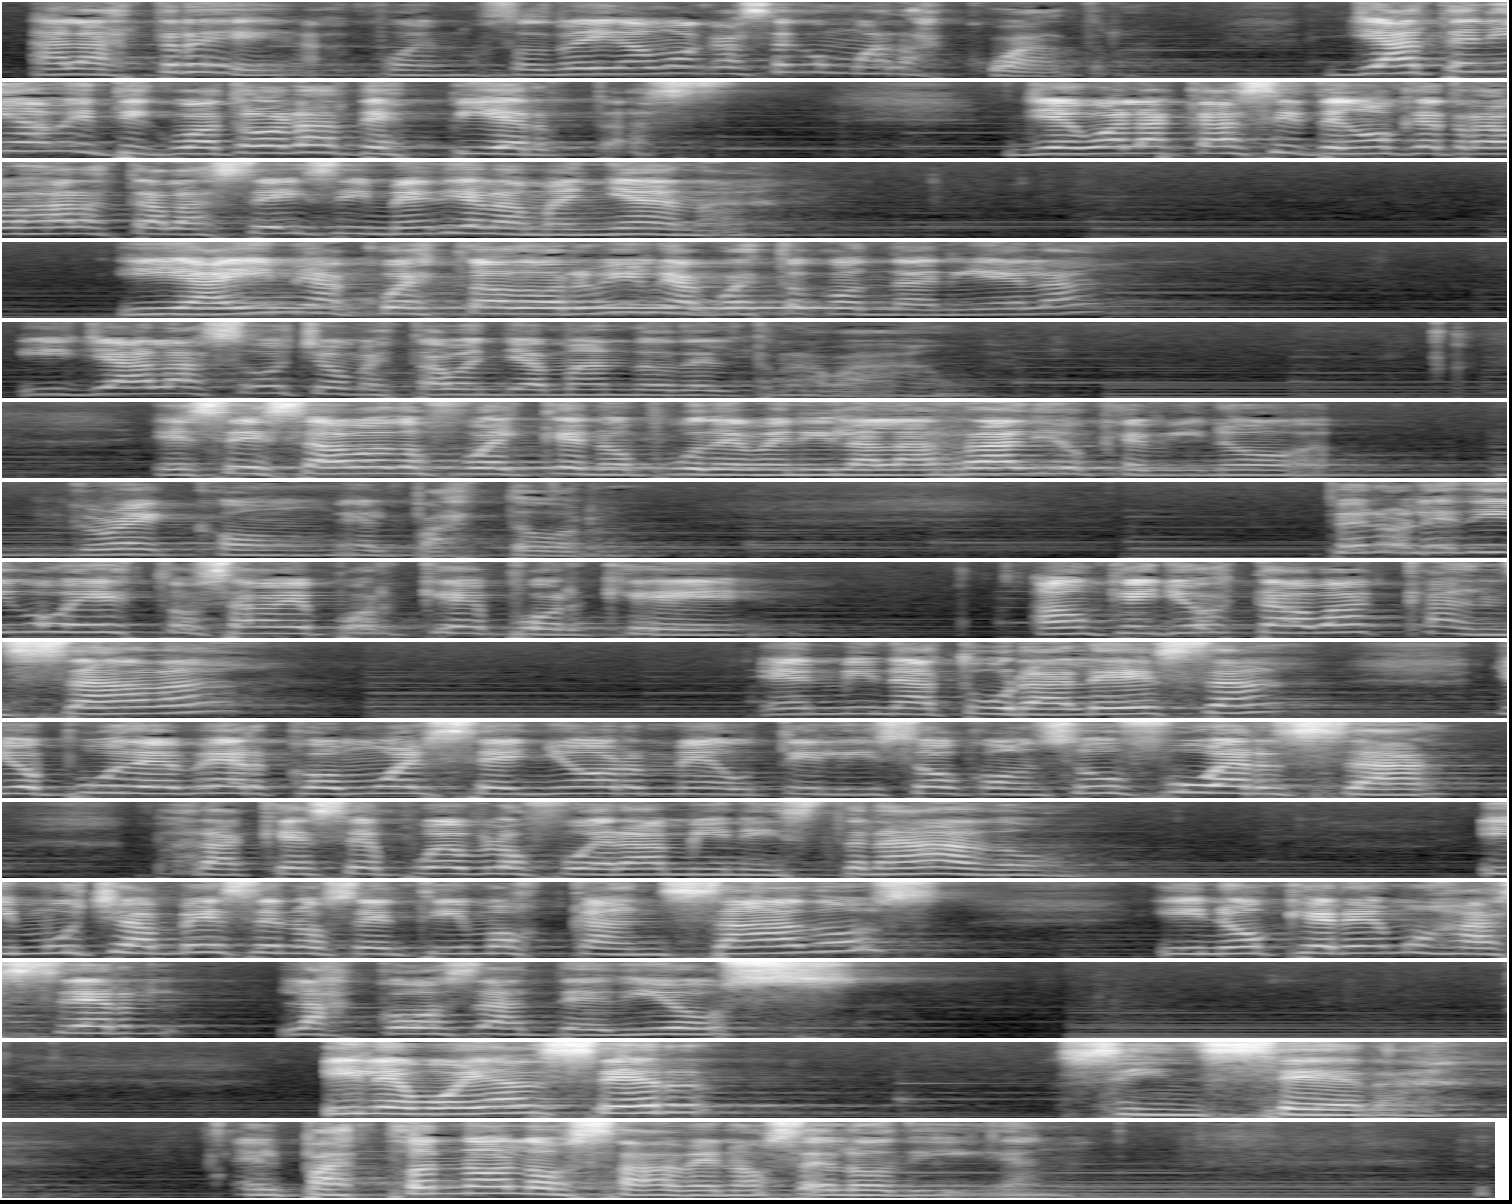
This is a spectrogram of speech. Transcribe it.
A las 3. Ah, pues nosotros llegamos a casa como a las 4. Ya tenía 24 horas despiertas. Llego a la casa y tengo que trabajar hasta las 6 y media de la mañana. Y ahí me acuesto a dormir, me acuesto con Daniela. Y ya a las 8 me estaban llamando del trabajo. Ese sábado fue el que no pude venir a la radio, que vino Greg con el pastor. Pero le digo esto, ¿sabe por qué? Porque aunque yo estaba cansada en mi naturaleza, yo pude ver cómo el Señor me utilizó con su fuerza para que ese pueblo fuera ministrado. Y muchas veces nos sentimos cansados y no queremos hacer las cosas de Dios. Y le voy a ser sincera. El pastor no lo sabe, no se lo digan.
